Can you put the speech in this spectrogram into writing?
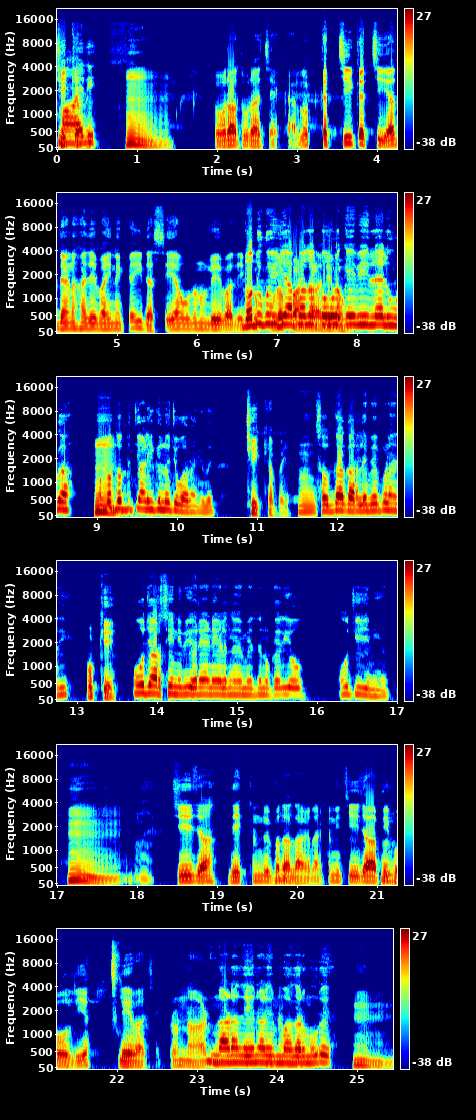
ਠੀਕ ਹੈ ਇਹਦੀ। ਹੂੰ ਤੋਰਾ ਤੋਰਾ ਚੈੱਕ ਕਰ ਲੋ ਕੱਚੀ ਕੱਚੀ ਆ ਦਿਨ ਹਜੇ ਬਾਈ ਨੇ ਕਈ ਦੱਸੇ ਆ ਉਦੋਂ ਨੂੰ ਲੇਵਾ ਦੇਖੋ ਦੁੱਧ ਕੋਈ ਜੇ ਆਪਾਂ ਤਾਂ ਤੋਲ ਕੇ ਵੀ ਲੈ ਲੂਗਾ ਆਪਾਂ ਦੁੱਧ 40 ਕਿਲੋ ਚਵਾ ਦਾਂਗੇ ਬਾਈ। ਠੀਕ ਆ ਬਾਈ। ਹੂੰ ਸੌਦਾ ਕਰ ਲੈ ਭਲਾਂ ਦੀ। ਓਕੇ। ਉਹ ਜਰਸੀ ਨਹੀਂ ਵੀ ਹਰਿਆਣੇ ਵਾਲੀਆਂ ਐਵੇਂ ਤੈਨੂੰ ਕਹਦੀ ਉਹ ਉਹ ਚੀਜ਼ ਨਹੀਂ ਆ। ਹੂੰ ਚੀਜ਼ ਆ ਦੇਖਣ ਨੂੰ ਵੀ ਪਤਾ ਲੱਗਦਾ ਕਿ ਨਹੀਂ ਚੀਜ਼ ਆਪ ਹੀ ਹੂੰ। ਬੋਲਦੀ ਆ ਲੇਵਾ ਚੈੱਕ ਕਰੋ ਨਾੜ ਨਾੜਾਂ ਦੇ ਨਾਲੇ ਮਗਰ ਮੂਰੇ ਹੂੰ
